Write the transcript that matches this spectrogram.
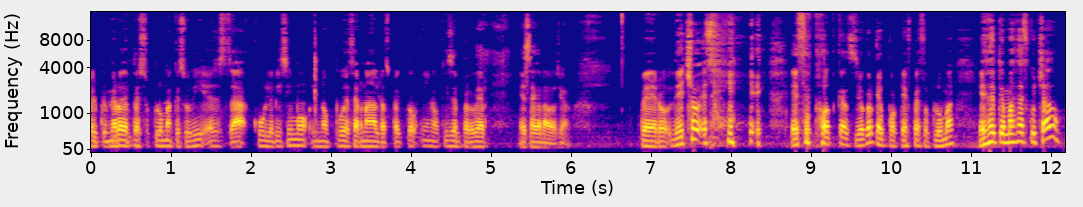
el primero de peso pluma que subí. Está culerísimo y no pude hacer nada al respecto y no quise perder esa grabación. Pero, de hecho, ese, ese podcast, yo creo que porque es Peso Pluma, es el que más ha escuchado.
